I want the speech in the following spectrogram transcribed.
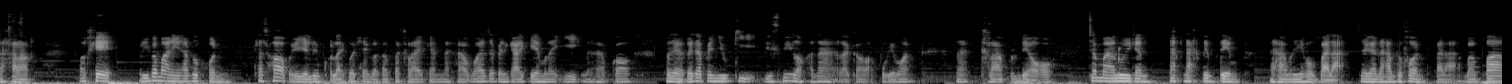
นะครับ โอเค วันนี้ประมาณนี้ครับทุกคน ถ้าชอบอย่าลืมกดไลค์ กดแชร์ กด subscribe กันนะครับ ว่าจะเป็นการเกมอะไรอีกนะครับ ก็ส่วนใหญ่ก็จะเป็นยูกิ ดิสนีย์ลอคาน่าแล้วก็โปเกมอนนะครับแล้วเดี๋ยวจะมาลุยกันหนักๆเต็มๆนะครับ วันนี้ผมไปละ เจอกันนะครับทุกคน ไปละ บ๊ายบา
